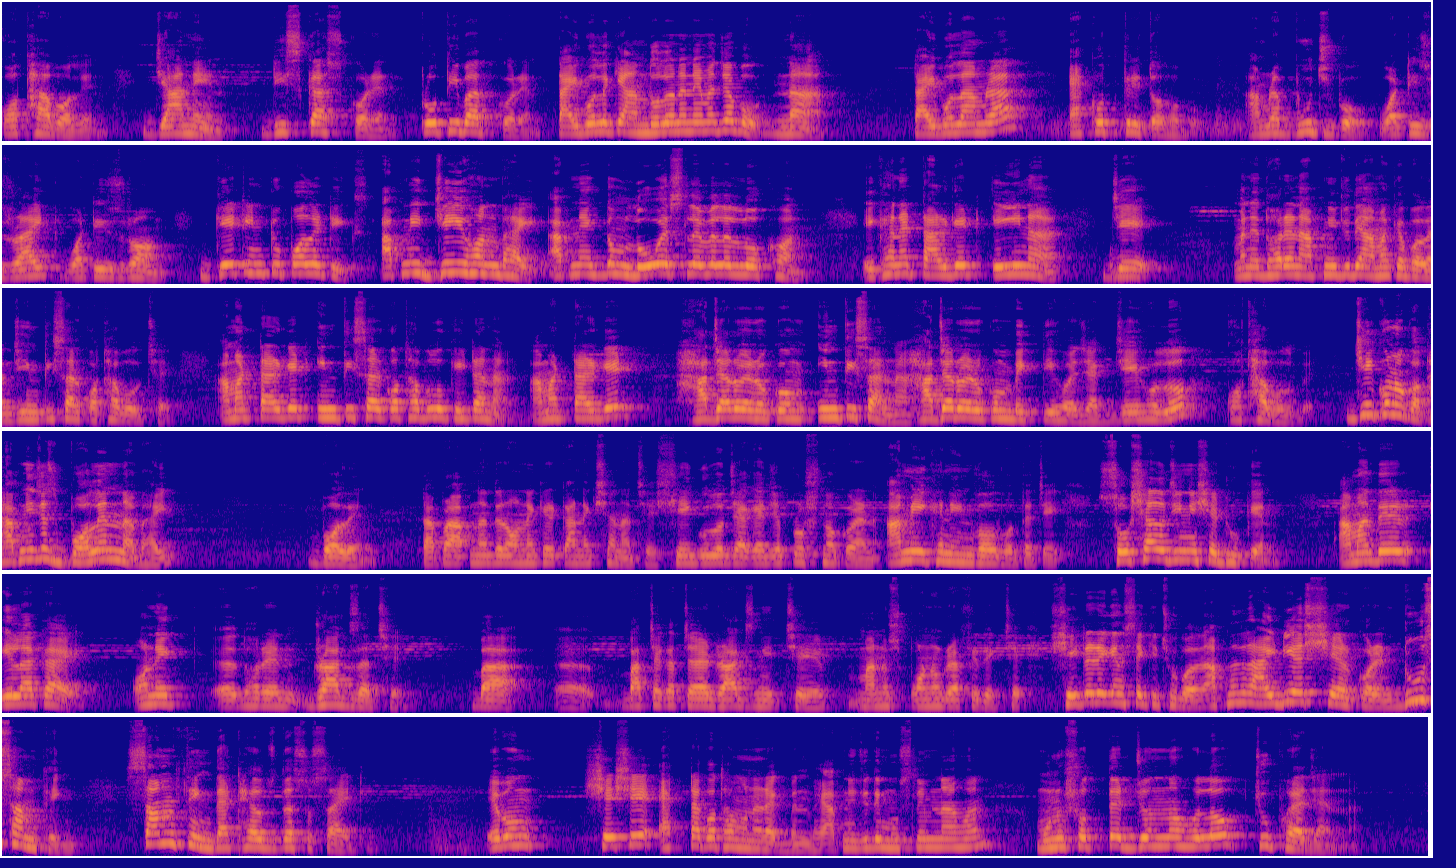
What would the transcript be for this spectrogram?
কথা বলেন, জানেন ডিসকাস করেন, প্রতিবাদ করেন। তাই বলে কি আন্দোলনে নেমে যাব? না। তাই বলে আমরা একত্রিত হব। আমরা বুঝব what is right what is wrong get into politics আপনি যেই হন ভাই, আপনি একদম লোয়েস্ট লেভেলের লোক হন। এখানে টার্গেট এই না যে মানে ধরেন আপনি যদি আমাকে বলেন যে ইন্তিসার কথা বলছে, আমার টার্গেট ইন্তিসার কথা বলুক এটা না? আমার টার্গেট হাজারো এরকম ইন্তিসার না, হাজারো এরকম ব্যক্তি হয়ে যাক যে হলো কথা বলবে। যে কোনো কথা, আপনি জাস্ট বলেন না ভাই। বলেন। তারপর আপনাদের অনেকের কানেকশন আছে সেইগুলো জায়গায় যে প্রশ্ন করেন, আমি এখানে ইনভলভ হতে চাই। সোশ্যাল জিনিসে ঢুকেন। আমাদের এলাকায় অনেক ধরেন ড্রাগস আছে বা বাচ্চা কাচ্চারা ড্রাগস নিচ্ছে, মানুষ পর্নোগ্রাফি দেখছে, সেটার এগেনস্টে কিছু বলেন। আপনাদের আইডিয়া শেয়ার করেন। Do something something that helps the society এবং শেষে একটা কথা মনে রাখবেন ভাই, আপনি যদি মুসলিম না হন, মনুষ্যত্বের জন্য হলেও চুপ হয়ে যান না।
